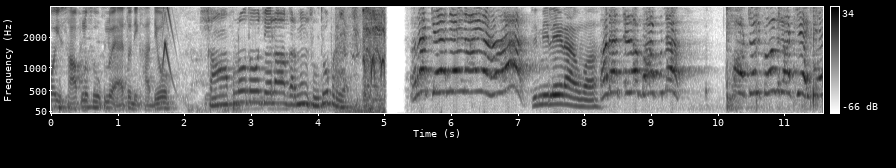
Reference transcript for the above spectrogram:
कोई सापलो सूपलो है तो दिखा दियो। सांपलो तो चेहरा गर्मी में सूतो पड़ गया अरे क्या लेना आया है चीनी लेना हुआ अरे तेरा बाप ने होटल खोल रखी है क्या?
